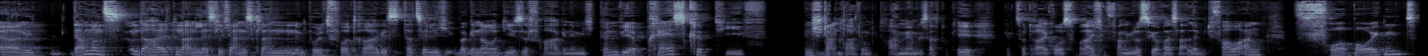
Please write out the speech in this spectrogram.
ähm, da haben wir uns unterhalten anlässlich eines kleinen Impulsvortrages tatsächlich über genau diese Frage, nämlich können wir präskriptiv Instandhaltung betreiben? Wir haben gesagt, okay, gibt so drei große Bereiche, fangen lustigerweise alle mit V an. Vorbeugend,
